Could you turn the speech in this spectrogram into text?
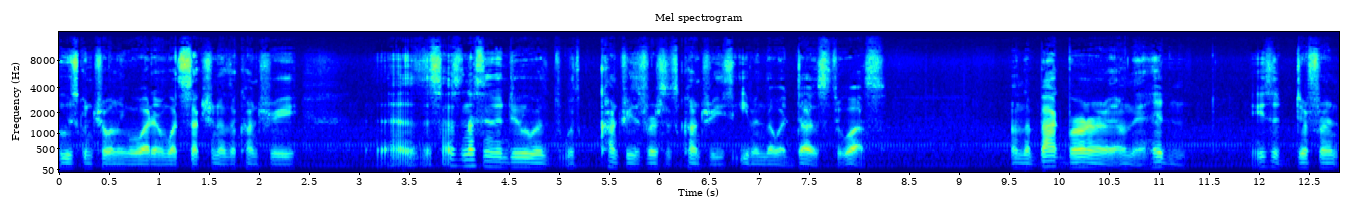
who's controlling what and what section of the country. Uh, this has nothing to do with, with countries versus countries, even though it does to us. On the back burner, on the hidden, these are different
